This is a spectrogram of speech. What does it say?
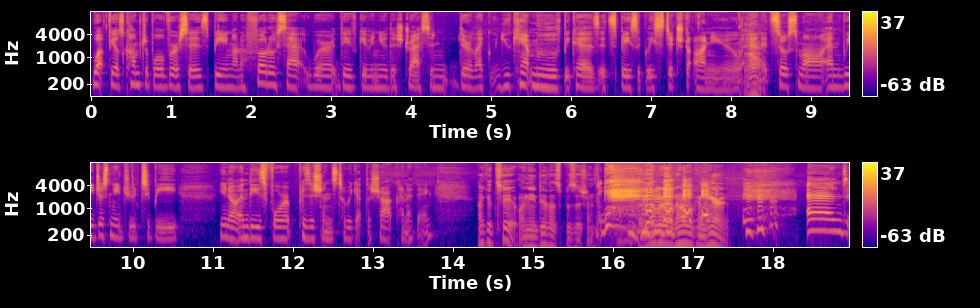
what feels comfortable versus being on a photo set where they've given you this dress and they're like, you can't move because it's basically stitched on you and Oh. it's so small, and we just need you to be, you know, in these four positions till we get the shot, kind of thing. I could see it when you do those position. but nobody at home can hear it. And,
